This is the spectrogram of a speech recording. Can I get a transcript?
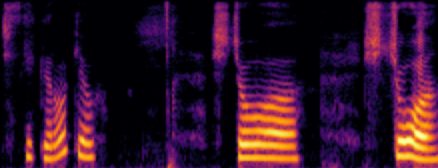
чи скільки років, що, що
